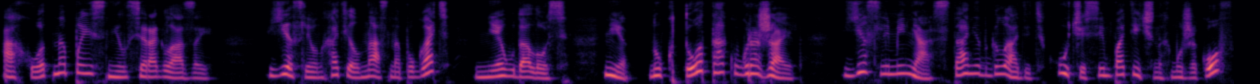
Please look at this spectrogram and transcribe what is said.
охотно пояснил Сероглазый. Если он хотел нас напугать, не удалось. Нет, ну кто так угрожает? Если меня станет гладить куча симпатичных мужиков,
